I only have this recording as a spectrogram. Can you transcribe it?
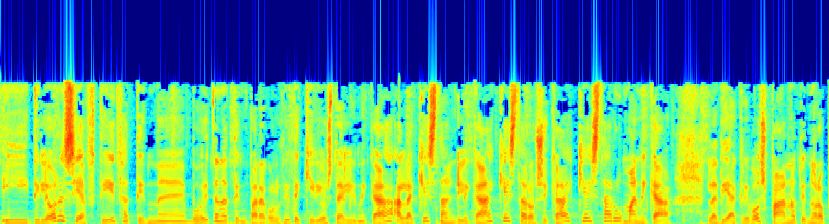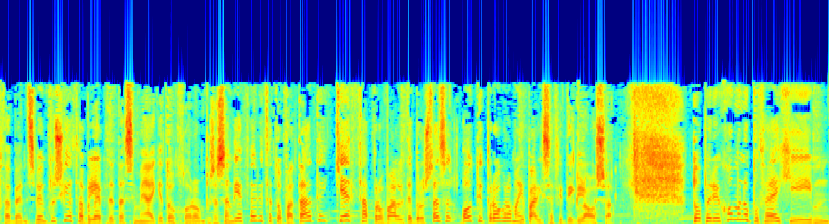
Η τηλεόραση αυτή θα την, ε, μπορείτε να την παρακολουθείτε κυρίως στα ελληνικά, αλλά και στα αγγλικά και στα ρωσικά και στα ρουμανικά. Δηλαδή, ακριβώς πάνω την ώρα που θα μπαίνετε στην Πεμπτουσία, θα βλέπετε τα σημαίακια των χωρών που σας ενδιαφέρει, θα το πατάτε και θα προβάλλετε μπροστά σας ό,τι πρόγραμμα υπάρχει σε αυτή τη γλώσσα. Το περιεχόμενο που θα έχει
